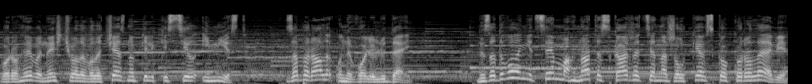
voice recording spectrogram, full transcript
Вороги винищували величезну кількість сіл і міст, забирали у неволю людей. Незадоволені цим магнати скаржаться на Жолкевського королеві,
